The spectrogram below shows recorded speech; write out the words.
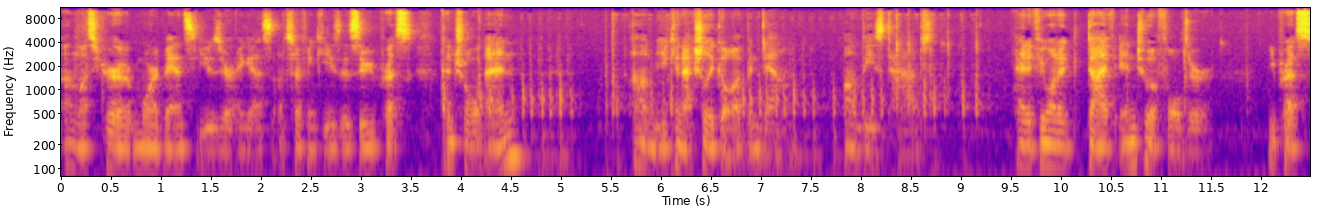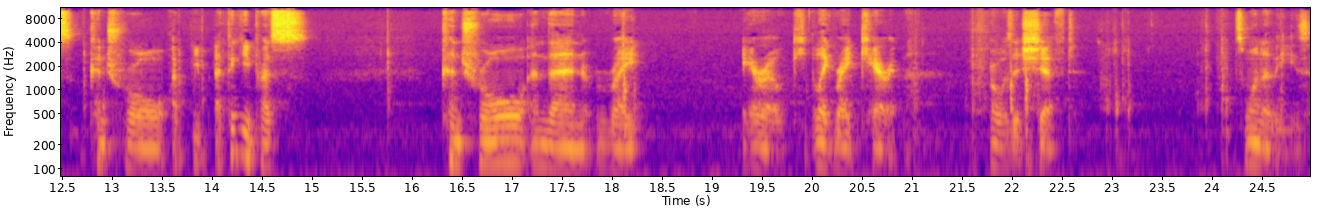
unless you're a more advanced user, I guess, of surfing keys, is if you press Control N, um, you can actually go up and down on these tabs. And if you want to dive into a folder, you press control I, I think you press control and then right arrow like right caret or was it shift? It's one of these.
